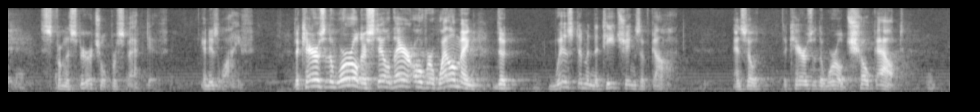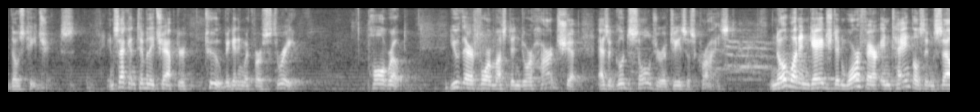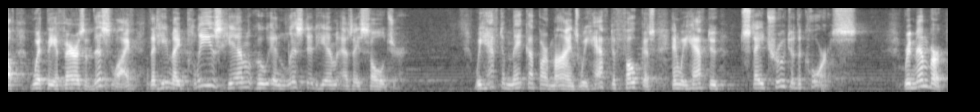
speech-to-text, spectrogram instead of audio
from the spiritual perspective in his life. The cares of the world are still there, overwhelming the wisdom and the teachings of God. And so the cares of the world choke out those teachings. In 2 Timothy chapter 2, beginning with verse 3, Paul wrote, You therefore must endure hardship as a good soldier of Jesus Christ. No one engaged in warfare entangles himself with the affairs of this life that he may please him who enlisted him as a soldier. We have to make up our minds, we have to focus, and we have to stay true to the course. Remember,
